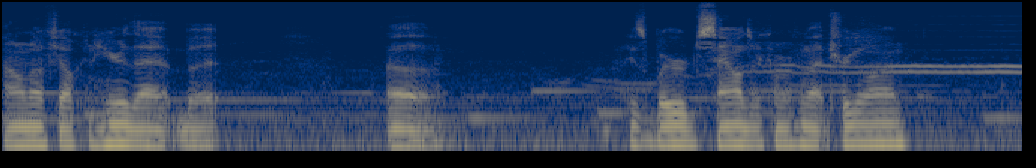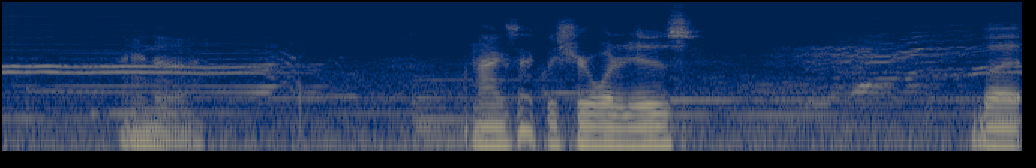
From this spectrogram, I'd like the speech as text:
I don't know if y'all can hear that, but uh, his weird sounds are coming from that tree line, and uh, I'm not exactly sure what it is, but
